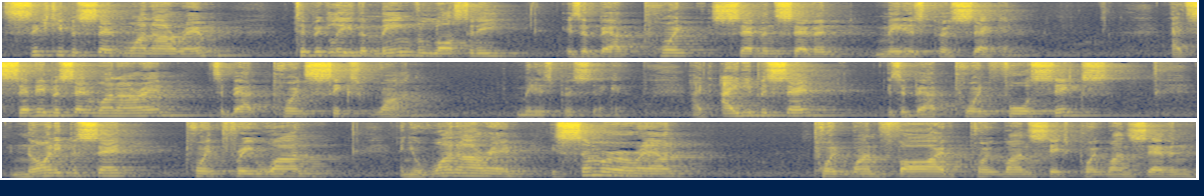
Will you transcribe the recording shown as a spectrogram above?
60% 1RM, typically the mean velocity is about 0.77 meters per second. At 70% 1RM, it's about 0.61 meters per second. At 80%, it's about 0.46, 90%, 0.31, and your 1RM is somewhere around 0.15, 0.16, 0.17,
